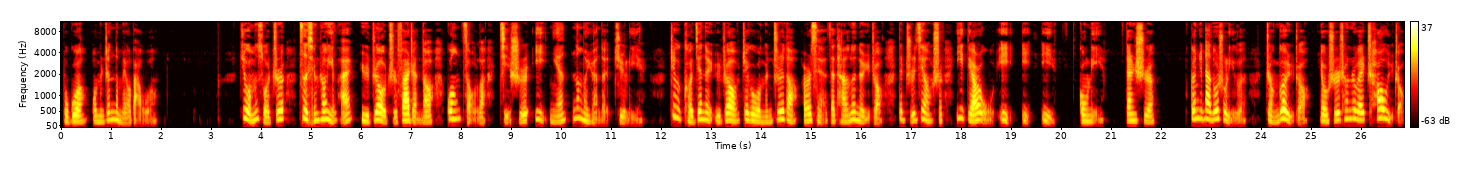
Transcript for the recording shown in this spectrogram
不过，我们真的没有把握。据我们所知，自形成以来，宇宙只发展到光走了几十亿年那么远的距离。这个可见的宇宙，这个我们知道，而且在谈论的宇宙的直径是1.5亿亿亿公里。但是，根据大多数理论，整个宇宙有时称之为超宇宙，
